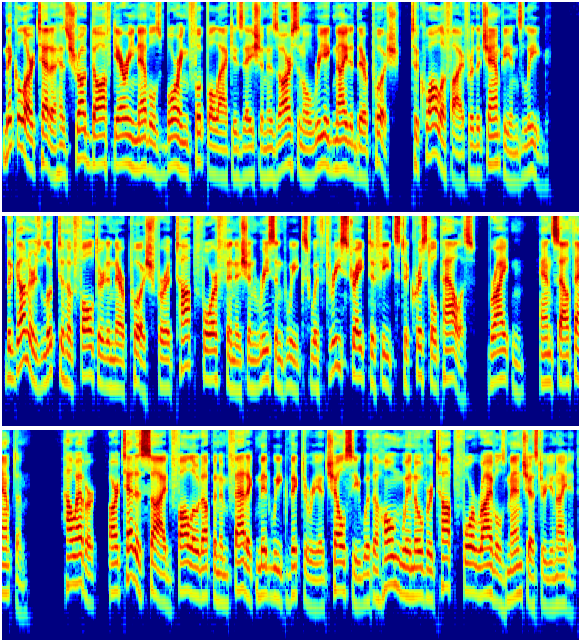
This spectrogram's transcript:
Mikel Arteta has shrugged off Gary Neville's boring football accusation as Arsenal reignited their push to qualify for the Champions League. The Gunners look to have faltered in their push for a top-four finish in recent weeks with three straight defeats to Crystal Palace, Brighton, and Southampton. However, Arteta's side followed up an emphatic midweek victory at Chelsea with a home win over top-four rivals Manchester United.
